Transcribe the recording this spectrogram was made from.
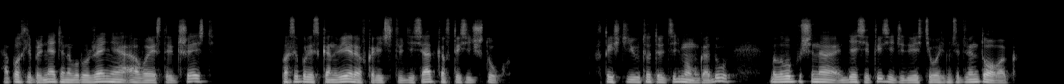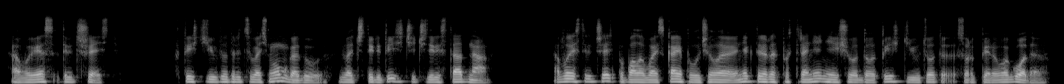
а после принятия на вооружение АВС-36 посыпались конвейеры в количестве десятков тысяч штук. В 1937 году было выпущено 10 280 винтовок АВС-36. В 1938 году 24 401. АВС-36 попала в войска и получила некоторое распространение еще до 1941 года.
